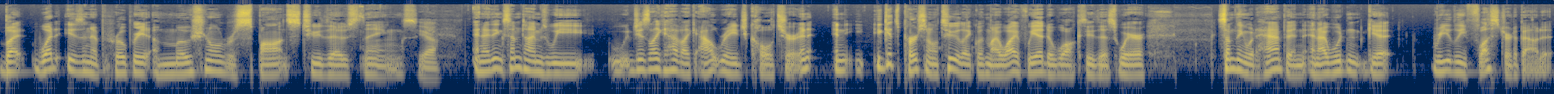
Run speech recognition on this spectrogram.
but what is an appropriate emotional response to those things Yeah. and i think sometimes we, we just like have like outrage culture and and it gets personal too like with my wife we had to walk through this where something would happen and i wouldn't get really flustered about it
